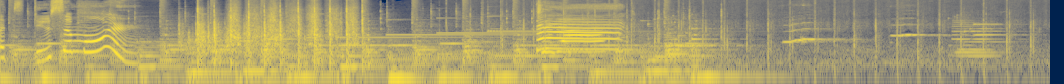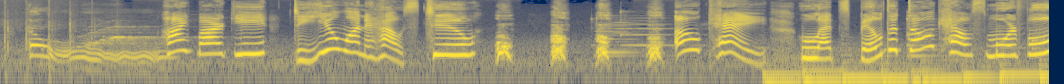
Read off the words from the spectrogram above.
let's do some more. Hi, Barky. Do you want a house too? okay, let's build a doghouse, Morphle.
